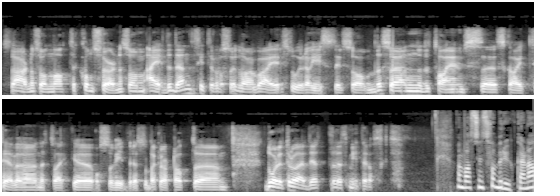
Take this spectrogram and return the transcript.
så er det noe sånn at Konsernet som eide den, sitter også i dag og eier store aviser som The Sun, The Times, eh, Sky TV-nettverket osv. Så, videre. så det er klart at uh, dårlig troverdighet eh, smitter raskt. Men Hva syns forbrukerne,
